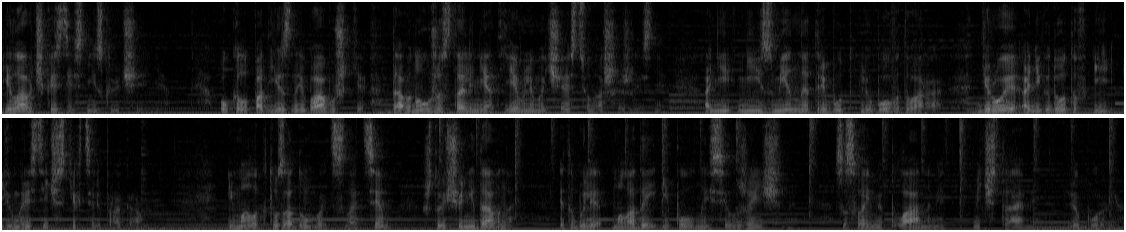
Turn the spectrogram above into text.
И лавочка здесь не исключение. Около подъездные бабушки давно уже стали неотъемлемой частью нашей жизни. Они неизменный атрибут любого двора – герои анекдотов и юмористических телепрограмм. И мало кто задумывается над тем, что еще недавно это были молодые и полные сил женщины со своими планами, мечтами, любовью.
